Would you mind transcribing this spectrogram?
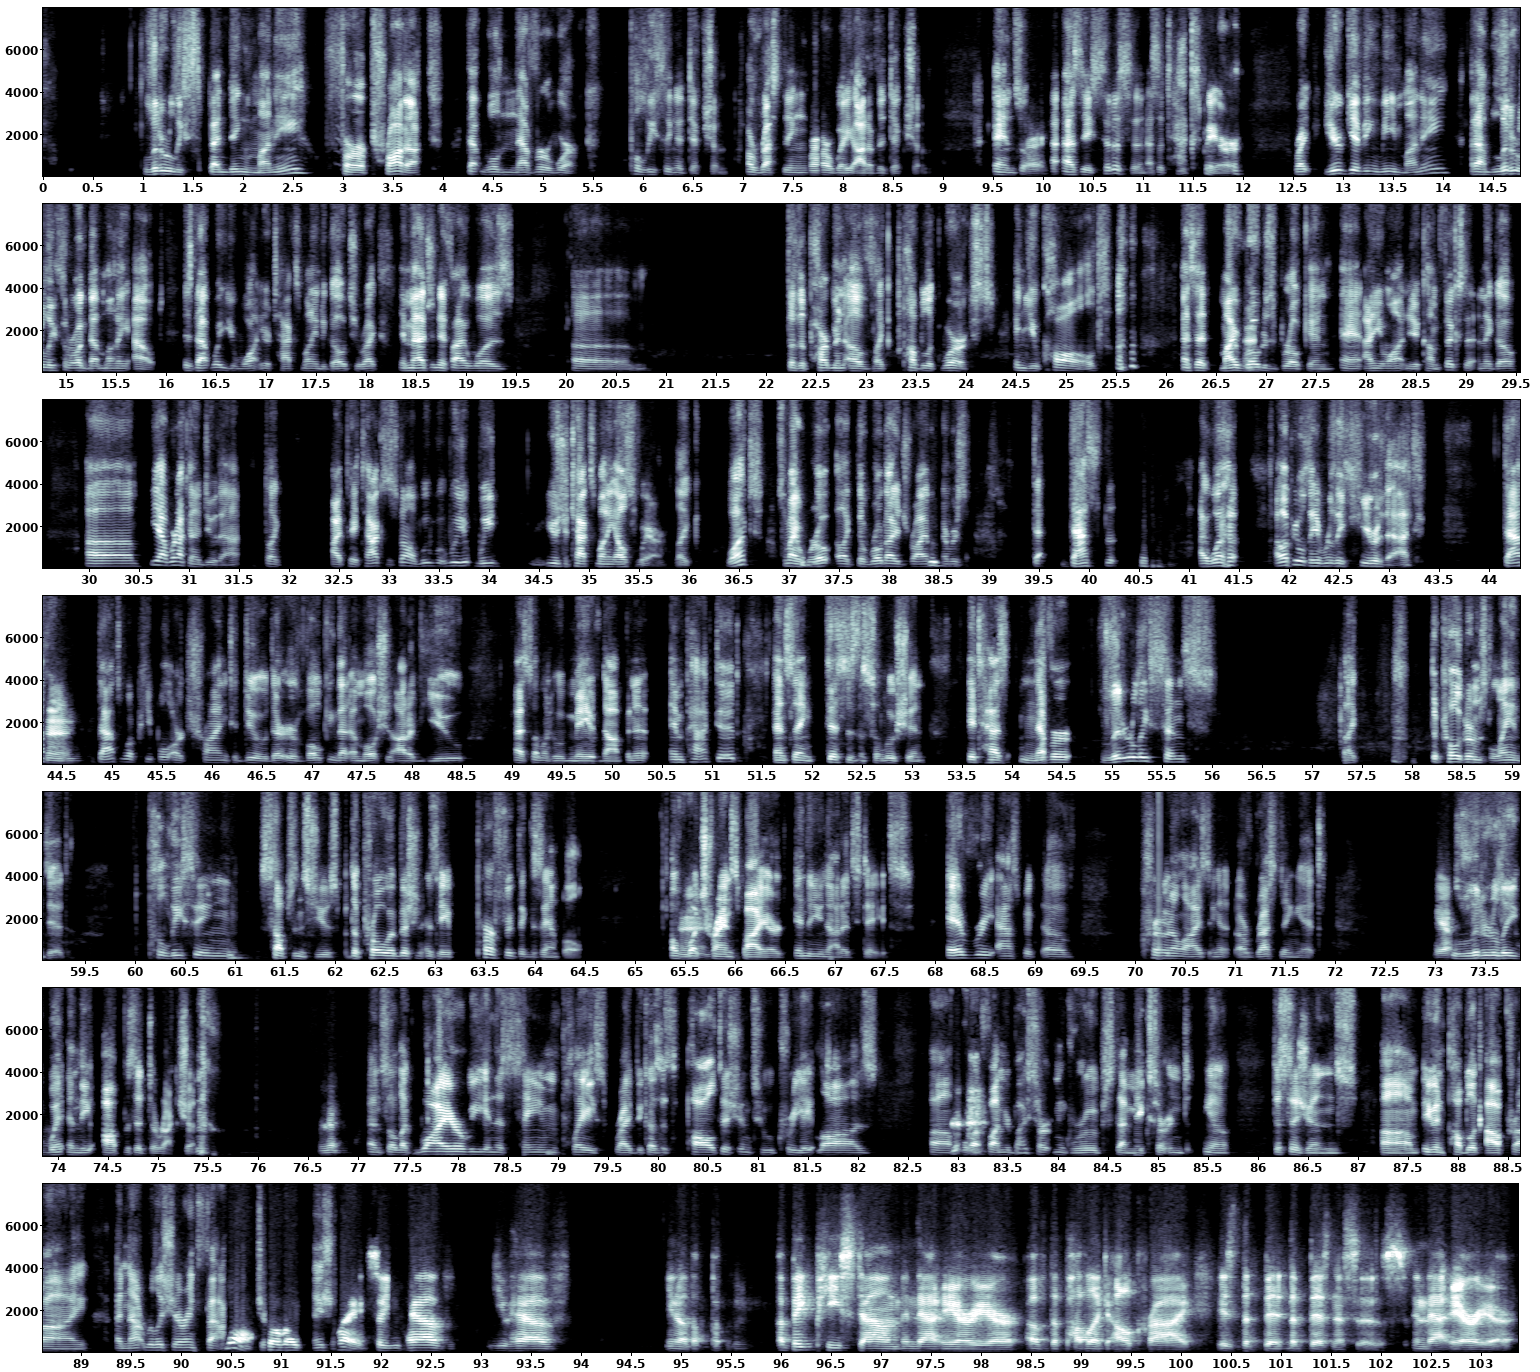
literally spending money for a product that will never work. Policing addiction arresting our way out of addiction. And so right. as a citizen as a taxpayer right you're giving me money and i'm literally throwing that money out. Is that what you want your tax money to go to right? Imagine if i was um, the department of like public works and you called and said my road is broken and I want you to come fix it, and they go, uh, "Yeah, we're not going to do that." Like, I pay taxes. No, we we we use your tax money elsewhere. Like, what? So my road, like the road I drive, never. That that's the. I want to. I want people to really hear that. That's mm. that's what people are trying to do. They're evoking that emotion out of you as someone who may have not been impacted and saying this is the solution. It has never literally since like the pilgrims landed policing substance use but the prohibition is a perfect example of mm. what transpired in the united states every aspect of criminalizing it arresting it yeah. literally went in the opposite direction and so like why are we in the same place right because it's politicians who create laws um, or are funded by certain groups that make certain you know decisions, um, even public outcry, and not really sharing facts. Yeah, so like right. So you have you have you know the a big piece down in that area of the public outcry is the bit the businesses in that area,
